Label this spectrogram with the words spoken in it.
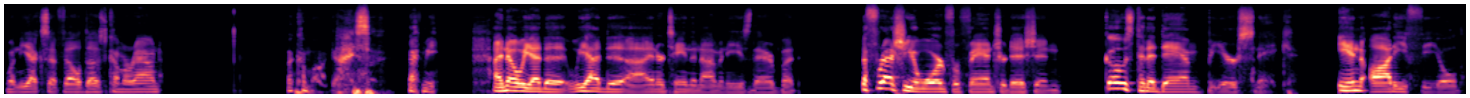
when the XFL does come around. But come on, guys. I mean, I know we had to we had to uh, entertain the nominees there, but the Freshie Award for fan tradition goes to the damn beer snake in Audi Field.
